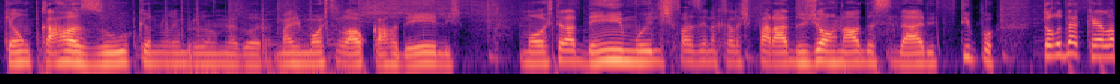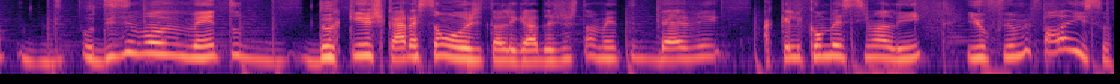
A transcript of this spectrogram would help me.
que é um carro azul, que eu não lembro o nome agora, mas mostra lá o carro deles. Mostra a demo, eles fazendo aquelas paradas do jornal da cidade. Tipo, toda aquela. O desenvolvimento do que os caras são hoje, tá ligado? Justamente deve aquele comecinho ali. E o filme fala isso.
